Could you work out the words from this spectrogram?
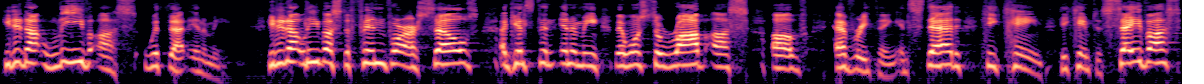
He did not leave us with that enemy. He did not leave us to fend for ourselves against an enemy that wants to rob us of everything. Instead, he came. He came to save us.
